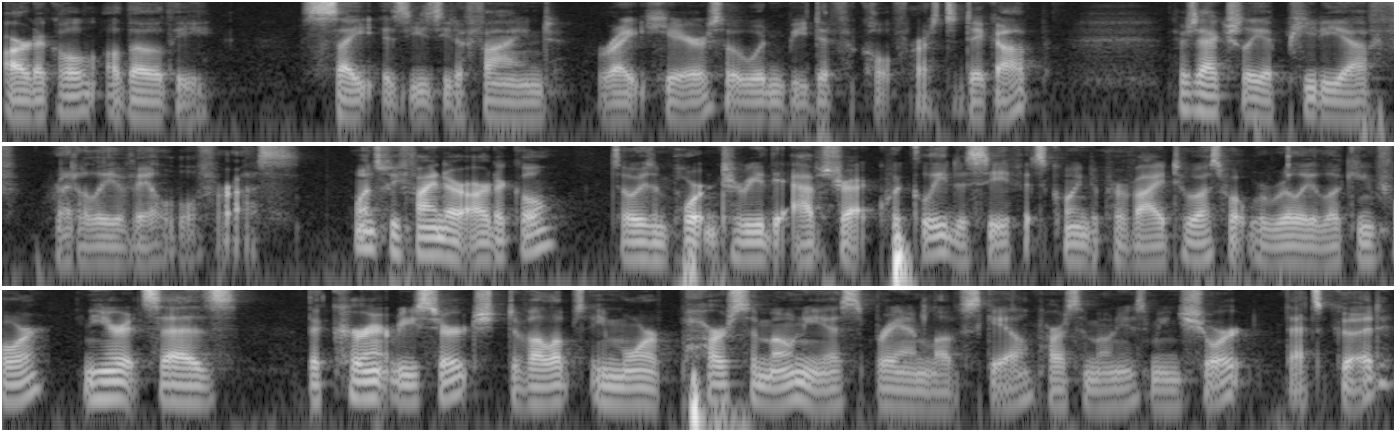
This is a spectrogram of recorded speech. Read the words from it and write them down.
article, although the site is easy to find right here, so it wouldn't be difficult for us to dig up. There's actually a PDF readily available for us. Once we find our article, it's always important to read the abstract quickly to see if it's going to provide to us what we're really looking for. And here it says the current research develops a more parsimonious brand love scale. Parsimonious means short, that's good.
